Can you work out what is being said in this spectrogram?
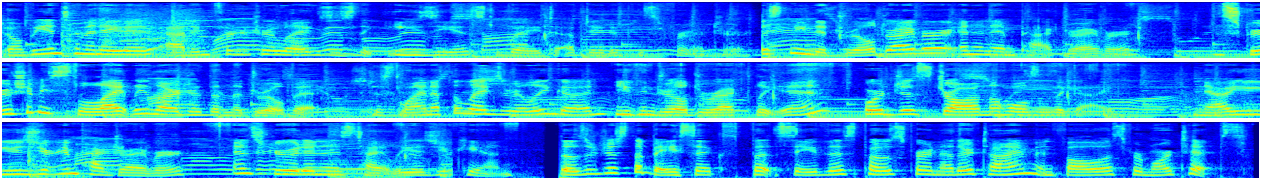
Don't be intimidated, adding furniture legs is the easiest way to update a piece of furniture. Just need a drill driver and an impact driver. The screw should be slightly larger than the drill bit. Just line up the legs really good. You can drill directly in or just draw in the holes of the guide. Now you use your impact driver and screw it in as tightly as you can. Those are just the basics, but save this post for another time and follow us for more tips.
